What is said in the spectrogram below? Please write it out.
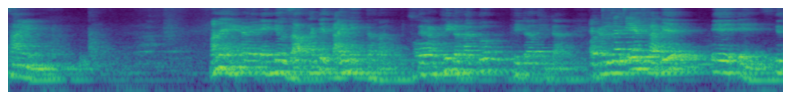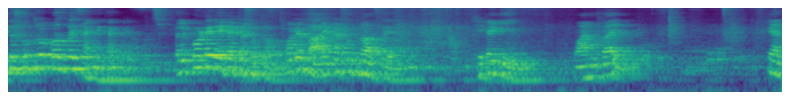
sin মানে এখানে অ্যাঙ্গেল যা থাকে তাই লিখতে হয়। এখানে থিটা থাকতো থিটা থিটা এখানে যদি a থাকে a a কিন্তু সূত্র cos বাই sin এ থাকবে। তাহলে এর এটা একটা সূত্র। কটের তো আরেকটা সূত্র আছে। সেটা কি? 1 বাই 10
